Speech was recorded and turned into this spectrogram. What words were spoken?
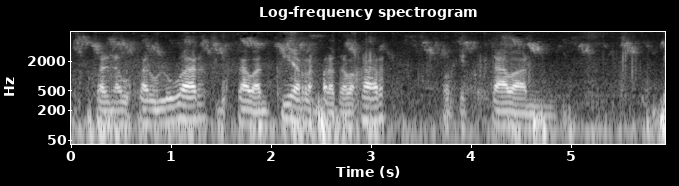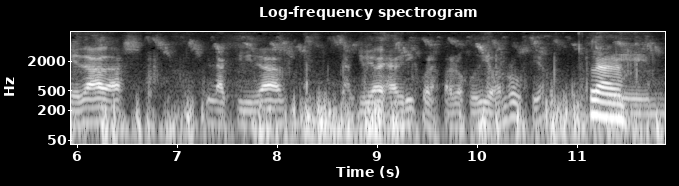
salen a buscar un lugar, buscaban tierras para trabajar, porque estaban vedadas la actividad, las actividades agrícolas para los judíos en Rusia. Claro. Eh,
